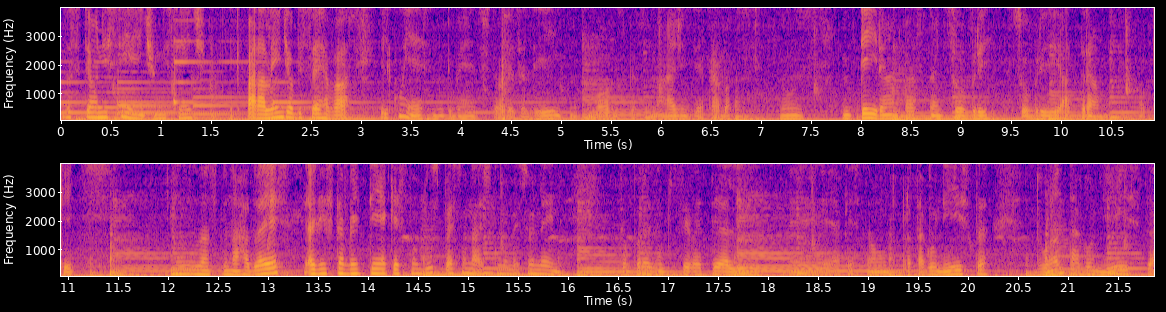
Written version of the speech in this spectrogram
E você tem o onisciente. O onisciente é para além de observar, ele conhece muito bem as histórias ali, envolve os personagens e acaba nos inteirando bastante sobre, sobre a trama, ok? O lance do narrador é esse. A gente também tem a questão dos personagens, como eu mencionei. Né? Então, por exemplo, você vai ter ali é, a questão do protagonista, do antagonista,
